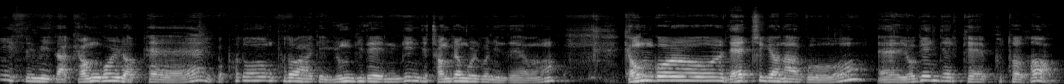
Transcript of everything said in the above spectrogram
있습니다. 경골 옆에 포동포동하게 융기되어 있는 게 이제 정경골근인데요. 경골 내측연하고 예, 요게 이제 이렇게 붙어서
